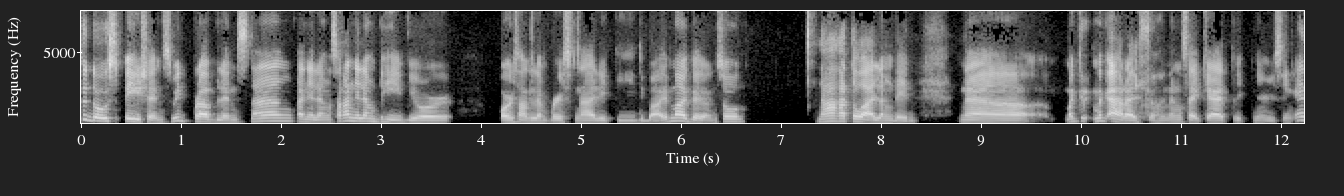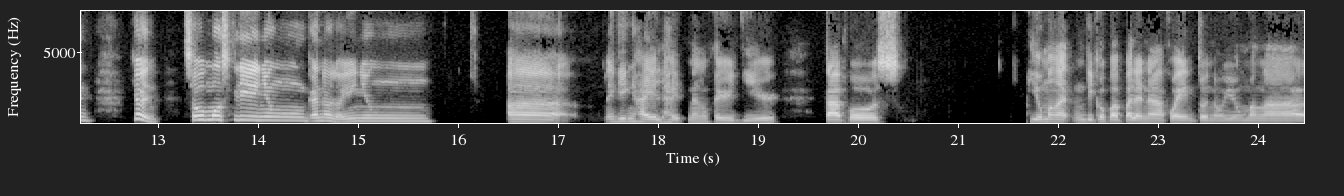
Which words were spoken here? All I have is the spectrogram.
to those patients with problems ng kanilang sa kanilang behavior or sa kanilang personality, 'di ba? Mga ganun. So nakakatuwa lang din na mag, mag-aral ko ng psychiatric nursing. And yun, so mostly yun yung ano no, yun yung uh, naging highlight ng third year. Tapos yung mga hindi ko pa pala na kwento no, yung mga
